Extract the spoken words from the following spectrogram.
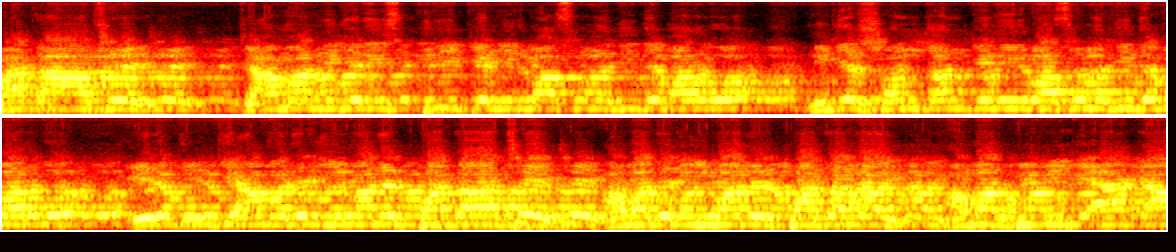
পাতা আছে যে আমার নিজের স্ত্রীকে নির্বাসনে দিতে পারব, নিজের সন্তানকে নির্বাসনে দিতে পারব? এরকম কি আমাদের ইমানের পাতা আছে? আমাদের ইমানের পাতা নাই। আমার বিবিকে একা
